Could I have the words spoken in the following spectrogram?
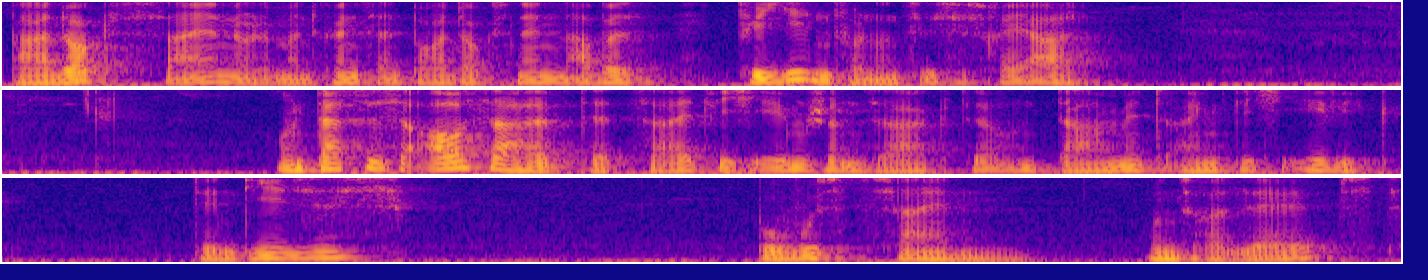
Paradox sein oder man könnte es ein Paradox nennen, aber für jeden von uns ist es real. Und das ist außerhalb der Zeit, wie ich eben schon sagte, und damit eigentlich ewig. Denn dieses Bewusstsein unserer selbst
